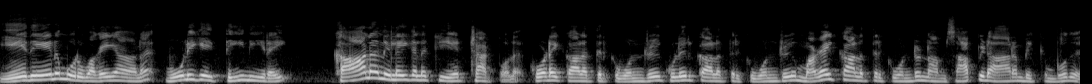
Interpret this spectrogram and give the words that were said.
ஏதேனும் ஒரு வகையான மூலிகை தீநீரை காலநிலைகளுக்கு ஏற்றாற்போல கோடை காலத்திற்கு ஒன்று குளிர்காலத்திற்கு ஒன்று மழை காலத்திற்கு ஒன்று நாம் சாப்பிட ஆரம்பிக்கும் போது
